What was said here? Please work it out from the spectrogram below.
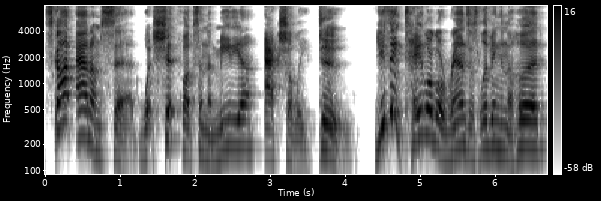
Scott Adams said what shitfucks in the media actually do. You think Taylor Lorenz is living in the hood?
